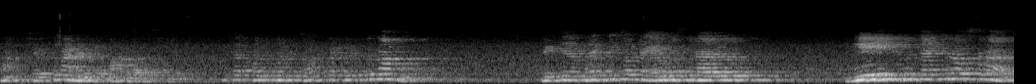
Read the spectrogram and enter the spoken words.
ఆ, చెప్తున్నానండి మాట వస్తుంది ఇంకా కొన్ని కొన్ని చోట్ల పెడుతున్నాము. పెట్టిన ప్రతి చోట ఎవరు వస్తున్నారు నీకు దగ్గర వస్తున్నారు.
